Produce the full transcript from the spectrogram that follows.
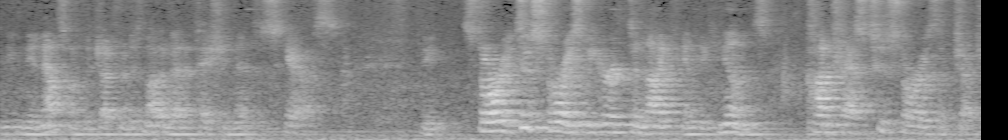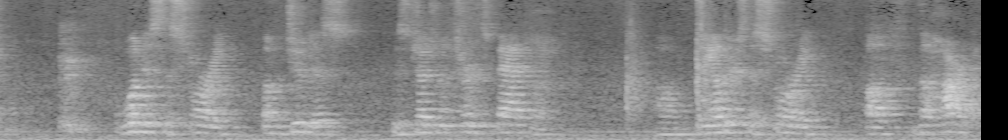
the, announcement of the judgment is not a meditation meant to scare us. The story, two stories we heard tonight in the hymns contrast two stories of judgment. One is the story of Judas, whose judgment turns badly. Um, the other is the story of the harlot.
